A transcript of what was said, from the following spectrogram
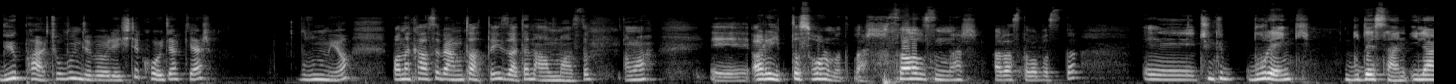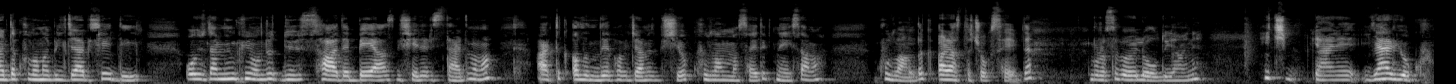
büyük parça olunca böyle işte koyacak yer bulunmuyor. Bana kalsa ben bu tahtayı zaten almazdım. Ama e, arayıp da sormadılar. Sağ olsunlar Aras da babası da. E, çünkü bu renk, bu desen ileride kullanabileceği bir şey değil. O yüzden mümkün olunca düz, sade, beyaz bir şeyler isterdim ama artık alındı yapabileceğimiz bir şey yok. Kullanmasaydık neyse ama kullandık. Aras da çok sevdi. Burası böyle oldu yani. Hiç yani yer yok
